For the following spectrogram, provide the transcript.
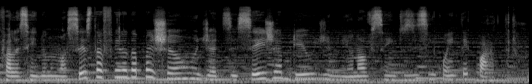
falecendo numa sexta-feira da paixão, no dia 16 de abril de 1954.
